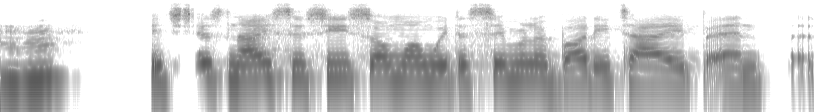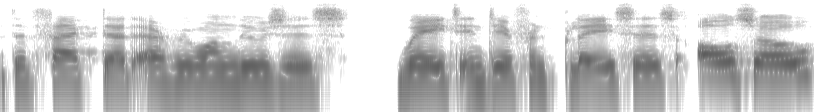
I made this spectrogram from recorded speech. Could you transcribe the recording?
Mm-hmm. it's just nice to see someone with a similar body type and the fact that everyone loses weight in different places. Also,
